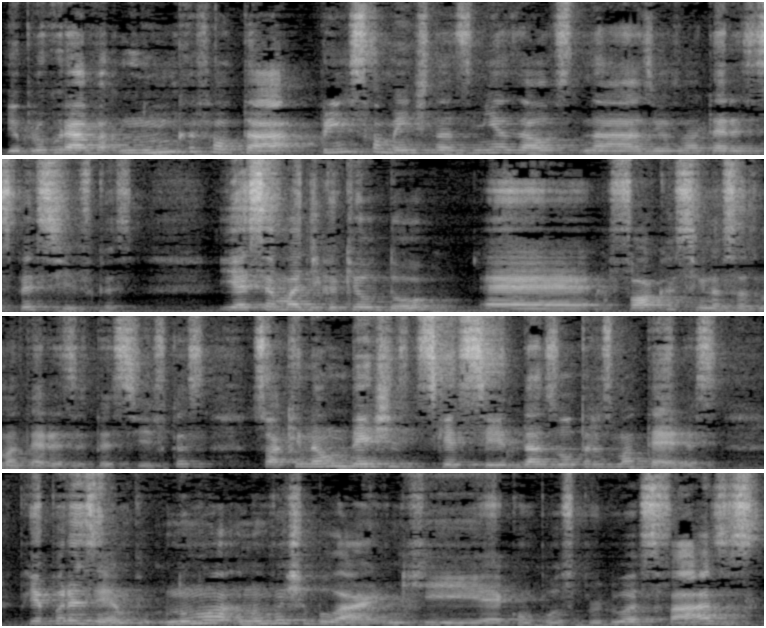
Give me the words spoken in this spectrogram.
E eu procurava nunca faltar, principalmente nas minhas aulas, nas minhas matérias específicas. E essa é uma dica que eu dou, é, foca assim nas suas matérias específicas, só que não deixe de esquecer das outras matérias. Porque, por exemplo, numa, num vestibular em que é composto por duas fases,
